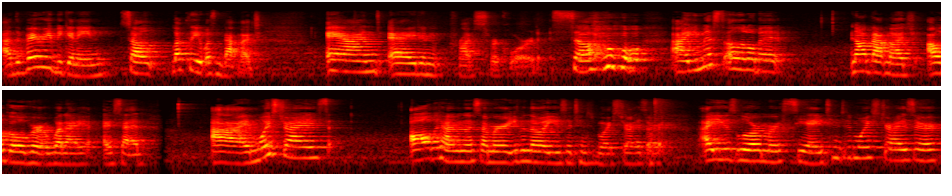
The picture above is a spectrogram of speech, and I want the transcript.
at the very beginning. So luckily it wasn't that much. And I didn't press record. So uh, you missed a little bit, not that much. I'll go over what I, I said. I moisturize all the time in the summer, even though I use a tinted moisturizer. I use Laura Mercier tinted moisturizer.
